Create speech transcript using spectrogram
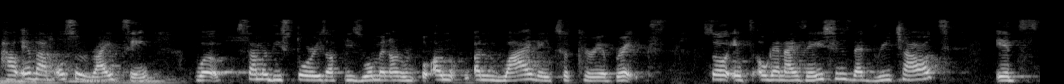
However, I'm also writing well, some of these stories of these women on, on, on why they took career breaks. So it's organizations that reach out. It's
